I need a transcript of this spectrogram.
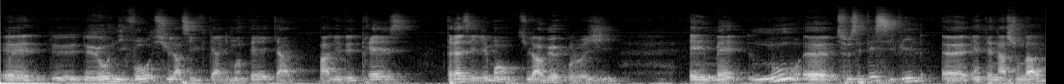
de, de haut niveau sur la sécurité alimentaire qui a parlé de 13, 13 éléments sur l'agroécologie. Et, mais nous, euh, société civile euh, internationale,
